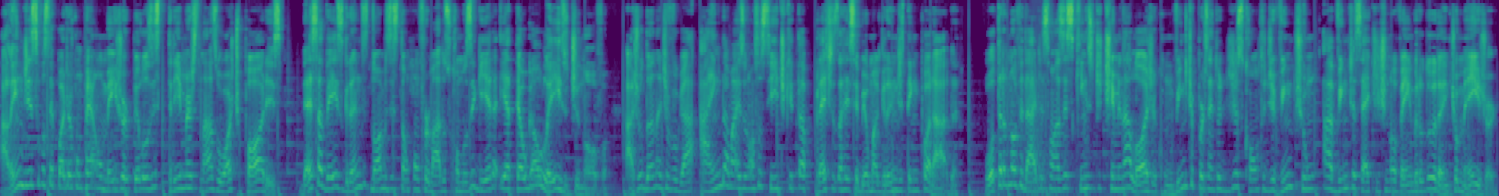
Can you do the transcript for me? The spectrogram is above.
Além disso, você pode acompanhar o Major pelos streamers nas Watch Parties. Dessa vez, grandes nomes estão confirmados como Zigueira e até o Gaules de novo, ajudando a divulgar ainda mais o nosso site que está prestes a receber uma grande temporada. Outra novidade são as skins de time na loja, com 20% de desconto de 21 a 27 de novembro durante o Major.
